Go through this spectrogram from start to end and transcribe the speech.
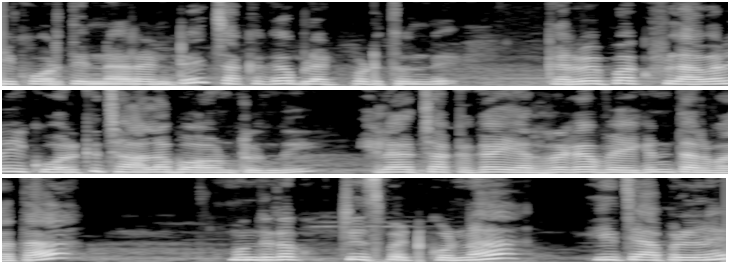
ఈ కూర తిన్నారంటే చక్కగా బ్లడ్ పడుతుంది. కరివేపాకు ఫ్లేవర్ ఈ కూరకి చాలా బాగుంటుంది. ఇలా చక్కగా ఎర్రగా వేగిన తర్వాత ముందుగా కుక్ చేసి పెట్టుకున్న ఈ చేపలని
